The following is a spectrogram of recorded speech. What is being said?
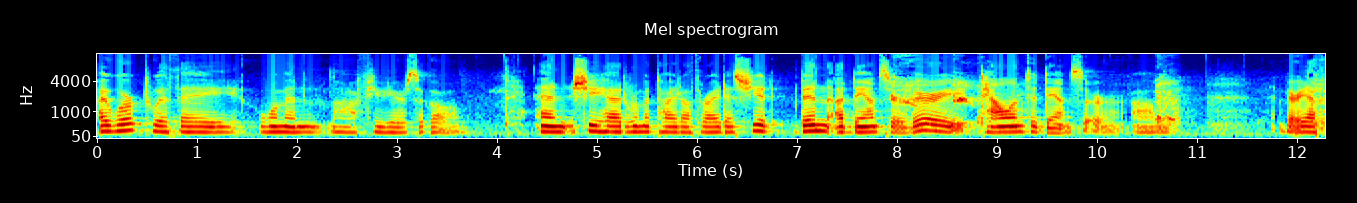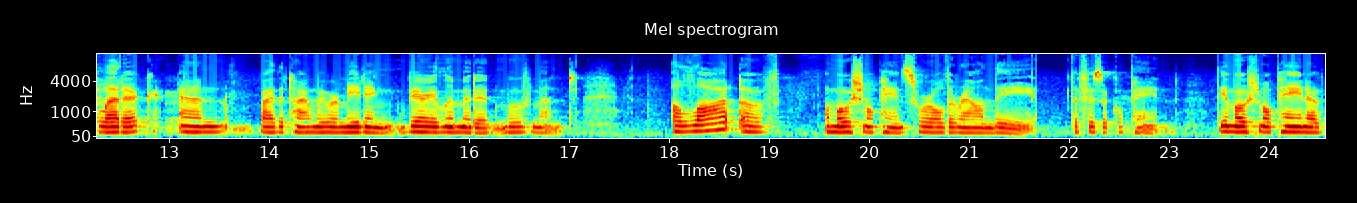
I worked with a woman uh, a few years ago, and she had rheumatoid arthritis. She had been a dancer, a very talented dancer. Um, very athletic, and by the time we were meeting, very limited movement. A lot of emotional pain swirled around the, the physical pain. The emotional pain of,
